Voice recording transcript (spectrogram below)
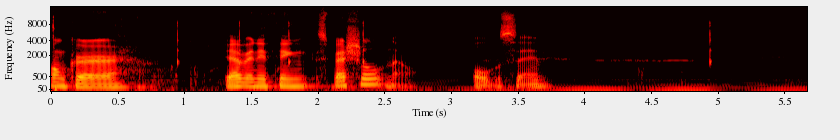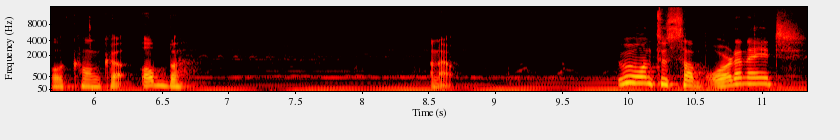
conquer. Do you have anything special? No. All the same. We'll conquer Ob. Oh no. Do we want to subordinate?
